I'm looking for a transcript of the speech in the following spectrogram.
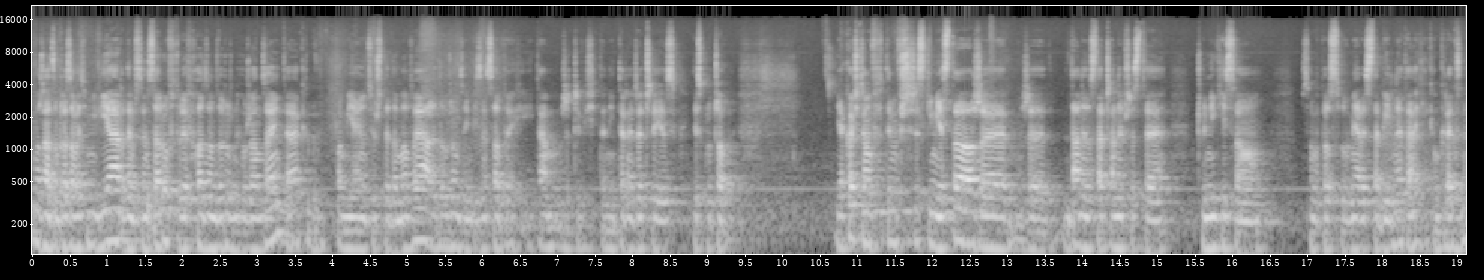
można zobrazować miliardem sensorów, które wchodzą do różnych urządzeń, tak? pomijając już te domowe, ale do urządzeń biznesowych i tam rzeczywiście ten internet rzeczy jest, jest kluczowy. Jakością w tym wszystkim jest to, że, że dane dostarczane przez te czujniki są, są po prostu w miarę stabilne tak? i konkretne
